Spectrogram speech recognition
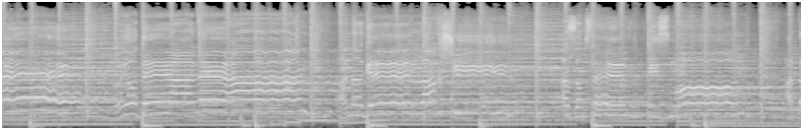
איך, לא יודע לאן, אנגן לך שיר, אזמזם פזמון, את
